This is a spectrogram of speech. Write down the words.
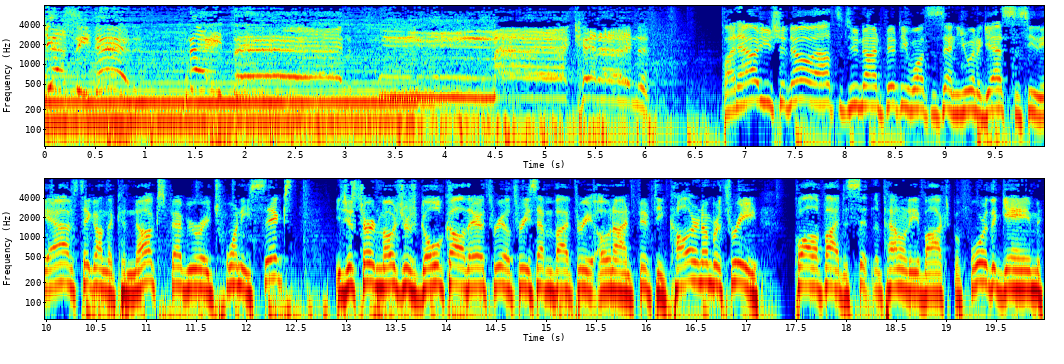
Yes, he did. Nathan By now, you should know Altitude 950 wants to send you and a guest to see the Avs take on the Canucks February 26th. You just heard Moser's goal call there, 303-753-0950. Caller number three qualified to sit in the penalty box before the game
